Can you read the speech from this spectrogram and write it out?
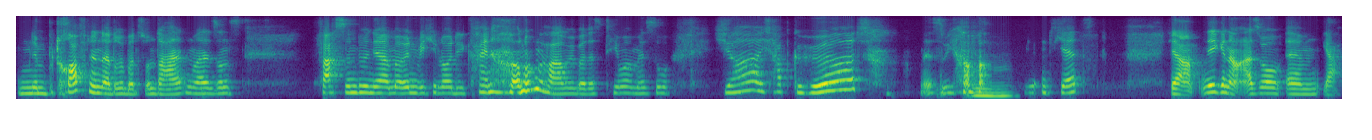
einem Betroffenen darüber zu unterhalten, weil sonst fachsimpeln ja immer irgendwelche Leute, die keine Ahnung haben über das Thema. Mir ist so, ja, ich habe gehört. Mir ist so, ja, mhm. und jetzt? Ja, nee, genau. Also, ähm, ja.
